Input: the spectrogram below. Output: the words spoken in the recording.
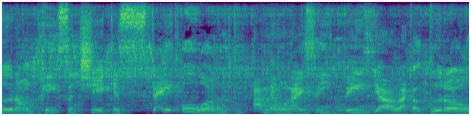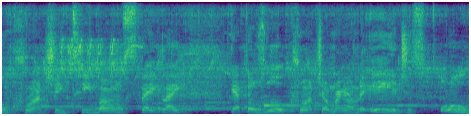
Good on pizza, chicken, steak. Ooh, I mean, when I used to eat beef, y'all, like a good old crunchy T-bone steak, like Got those little crunch around the edges. Ooh,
